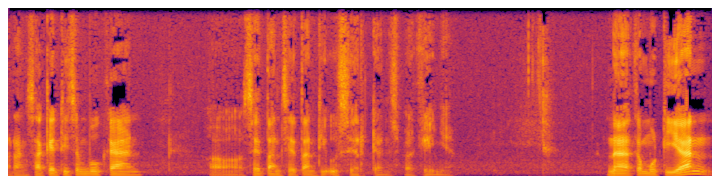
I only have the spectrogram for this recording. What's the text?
Orang sakit disembuhkan, oh, setan-setan diusir, dan sebagainya. Nah, kemudian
